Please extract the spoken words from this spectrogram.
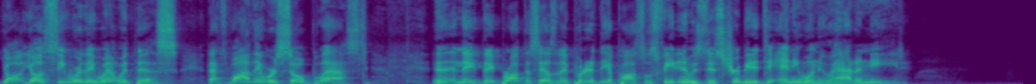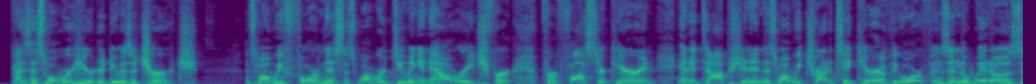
Y'all, y'all see where they went with this. That's why they were so blessed. And, and they, they brought the sales and they put it at the apostles' feet, and it was distributed to anyone who had a need. Guys, that's what we're here to do as a church. That's why we form this. That's why we're doing an outreach for, for foster care and, and adoption. And that's why we try to take care of the orphans and the widows,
